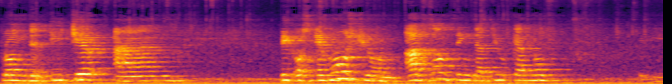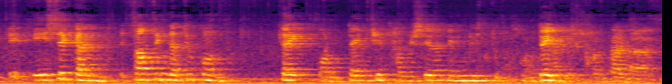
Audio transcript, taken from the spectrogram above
from the teacher and because emotion are something that you cannot it's a can, something that you can take contagious how you say that in English to contagious contagious.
